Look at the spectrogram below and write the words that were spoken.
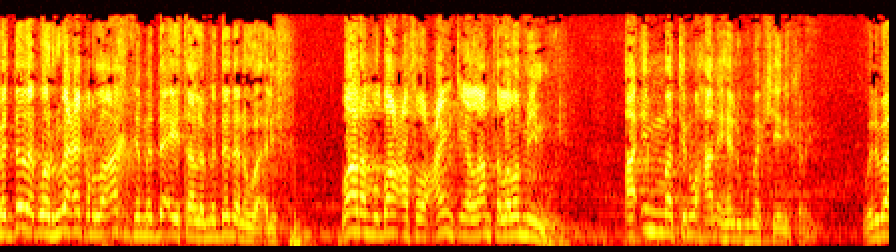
madada waa rubaaci qabla akhirka madda ay taallo maddadana waa alif. Waana mudaacaf caynta iyo laamta laba miim wey a'immatin waxaan ahayn laguma keeni karayo weliba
